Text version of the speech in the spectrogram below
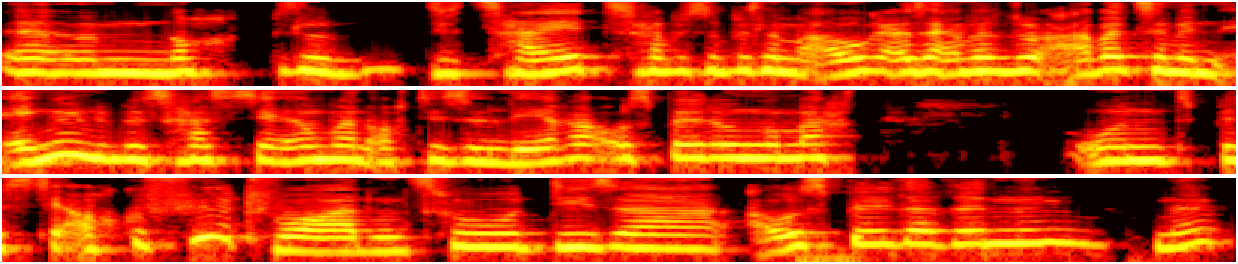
ähm, noch ein bisschen die Zeit habe ich so ein bisschen im Auge. Also einfach, du arbeitest ja mit den Engeln, du bist, hast ja irgendwann auch diese Lehrerausbildung gemacht und bist ja auch geführt worden zu dieser Ausbilderin, ne?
